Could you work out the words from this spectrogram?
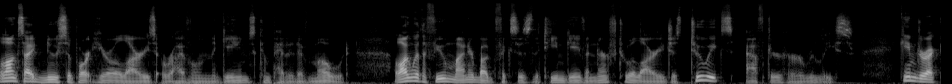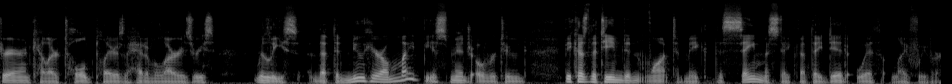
alongside new support hero Illari's arrival in the game's competitive mode. Along with a few minor bug fixes, the team gave a nerf to Illari just two weeks after her release. Game director Aaron Keller told players ahead of Illari's re- release that the new hero might be a smidge overtuned because the team didn't want to make the same mistake that they did with Lifeweaver.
